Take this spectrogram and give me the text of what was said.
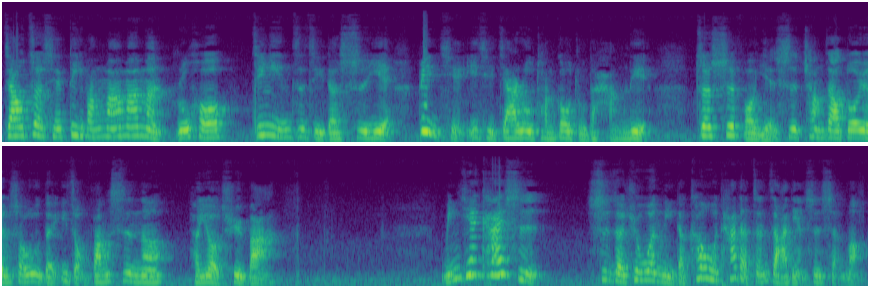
教这些地方妈妈们如何经营自己的事业，并且一起加入团购主的行列。这是否也是创造多元收入的一种方式呢？很有趣吧？明天开始。试着去问你的客户，他的挣扎点是什么，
